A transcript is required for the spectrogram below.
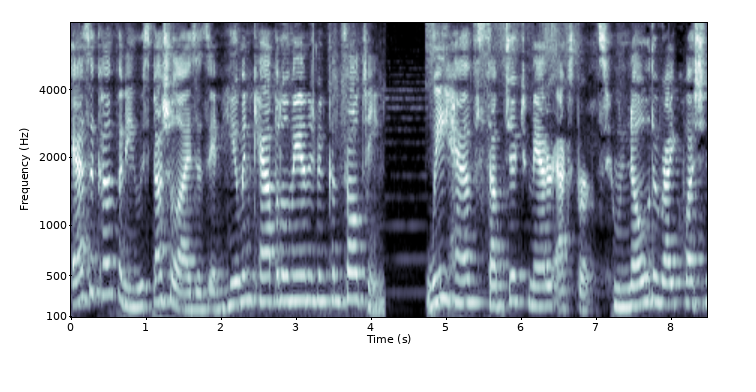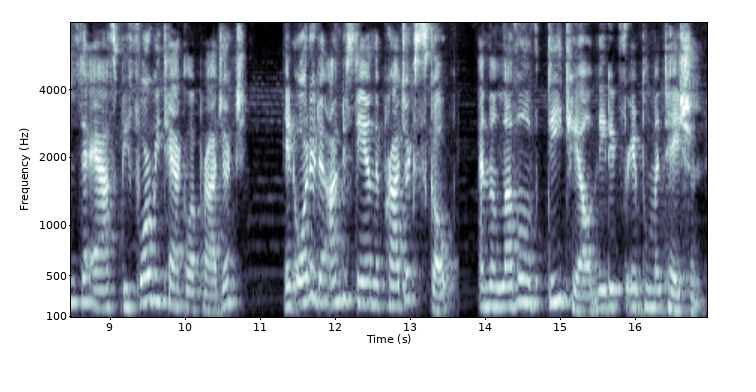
As a company who specializes in human capital management consulting, we have subject matter experts who know the right questions to ask before we tackle a project in order to understand the project's scope and the level of detail needed for implementation.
